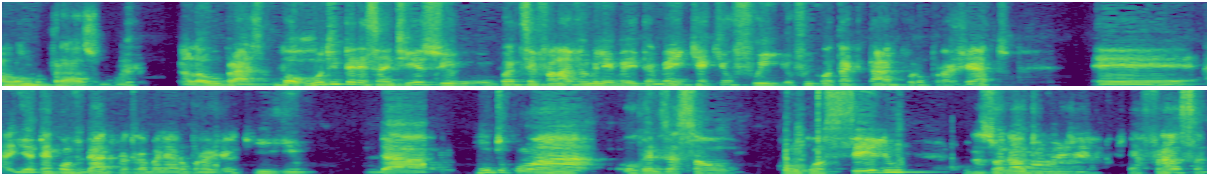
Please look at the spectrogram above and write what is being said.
a longo prazo. Não é? A longo prazo. Bom, muito interessante isso. E enquanto você falava, eu me lembrei também que aqui eu fui, eu fui contactado por um projeto é, e até convidado para trabalhar no projeto e, e da, junto com a organização, com o Conselho Nacional de Evangélicos da França,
